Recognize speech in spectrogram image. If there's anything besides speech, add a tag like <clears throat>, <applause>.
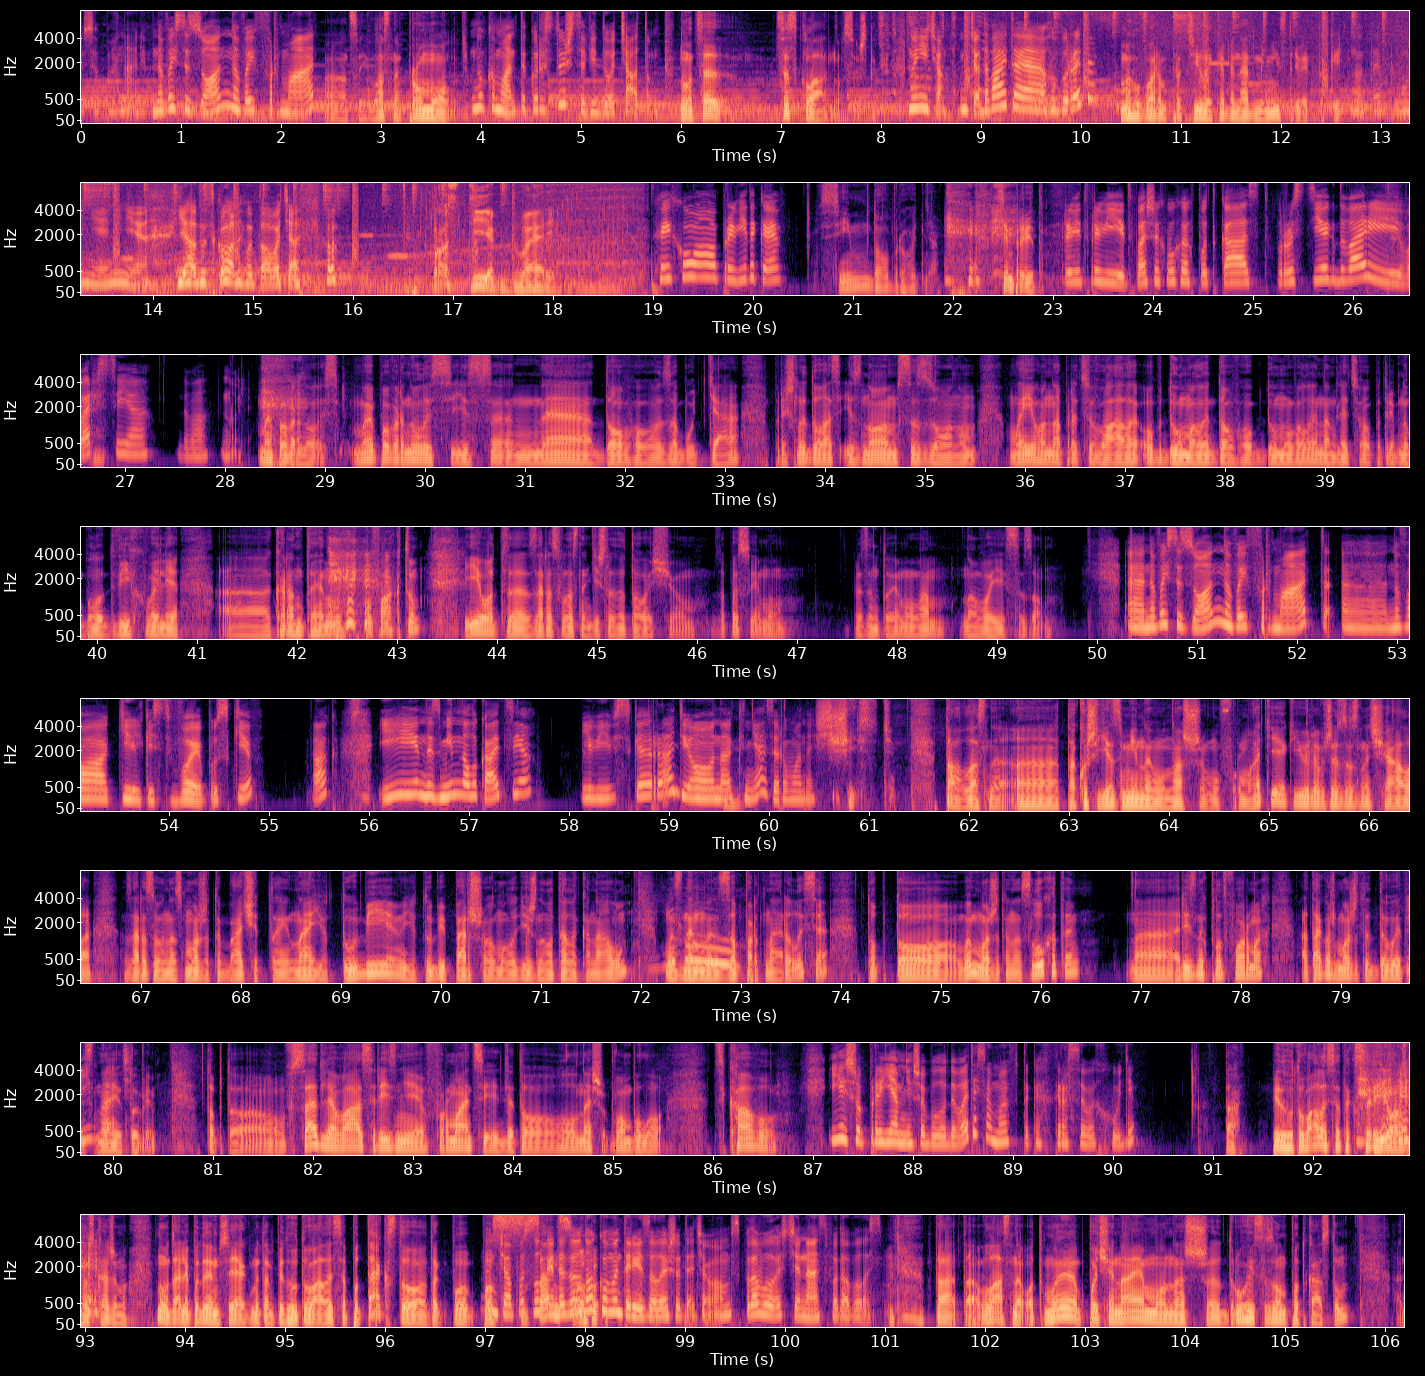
Все, погнали. Новий сезон, новий формат. А це і власне про молодь. Ну, команд, ти користуєшся відеочатом? Ну це. Це складно, все ж таки. Ну нічого, нічого, давайте говорити. Ми говоримо про цілий кабінет міністрів, як такий. Ну, типу, ні, ні, ні. Я до такого не готова, чесно. Прості, як двері. Хей-хо, привітики. Всім доброго дня. Всім привіт. <laughs> Привіт, привіт. В ваших вухах подкаст Прості як двері. Версія 2.0. Ми повернулись. Ми повернулись із е, недовгого забуття. Прийшли до вас із новим сезоном. Ми його напрацювали, обдумали, довго обдумували. Нам для цього потрібно було дві хвилі а, карантину, по <laughs> факту. І от е, зараз, власне, дійшли до того, що записуємо, презентуємо вам новий сезон. Е, новий сезон, новий формат, е, нова кількість випусків, так? І незмінна локація. Львівське радіо на князя Романа 6. Шість. Та, власне, також є зміни у нашому форматі, як Юля вже зазначала. Зараз ви нас можете бачити на Ютубі, в Ютубі першого молодіжного телеканалу. Ми з ними запартнерилися. Тобто ви можете нас слухати на різних платформах, а також можете дивитись І на. Ютубі. Тобто, все для вас, різні формації, для того, головне, щоб вам було цікаво. І щоб приємніше було дивитися, ми в таких красивих худі. Підготувалися так серйозно, <laughs> скажімо. Ну, далі подивимося, як ми там підготувалися по тексту, так по, по Ну, Нічого, послухайте, заодно <laughs> коментарі залишите, чи вам сподобалось чи не сподобалось. Та, та. Власне, от ми починаємо наш другий сезон подкасту.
